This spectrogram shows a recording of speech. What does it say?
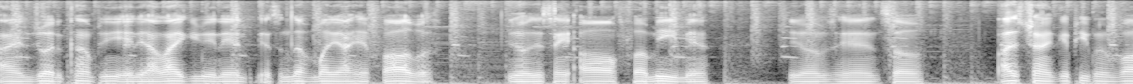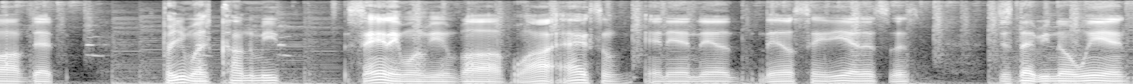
I enjoy the company and I like you and then there's enough money out here for all of us. You know, this ain't all for me, man. You know what I'm saying? So I just try to get people involved that pretty much come to me saying they want to be involved. Well, I ask them, and then they'll they'll say, yeah, let's, let's just let me know when.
